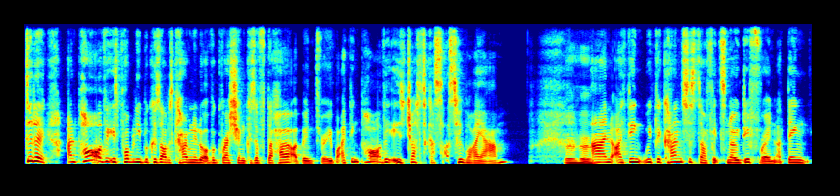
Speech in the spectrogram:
Did it? And part of it is probably because I was carrying a lot of aggression because of the hurt I've been through. But I think part of it is just because that's who I am. Mm-hmm. And I think with the cancer stuff, it's no different. I think,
